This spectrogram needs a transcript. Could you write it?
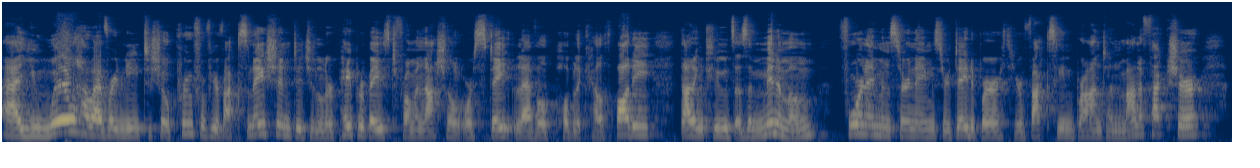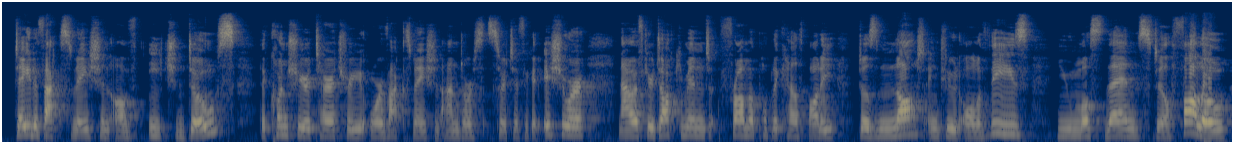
Uh, you will, however, need to show proof of your vaccination, digital or paper based, from a national or state level public health body. That includes, as a minimum, forename and surnames, your date of birth, your vaccine brand and manufacturer, date of vaccination of each dose, the country or territory or vaccination and or certificate issuer. Now, if your document from a public health body does not include all of these, you must then still follow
